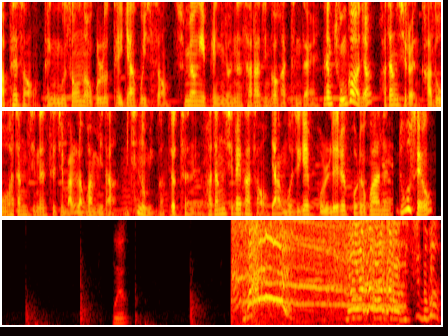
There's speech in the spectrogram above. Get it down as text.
앞에서 백 무서운 얼굴로 대기하고 있어 수명이 100년은 사라진 것 같은데 그냥 죽은 거 아니야? 화장실은 가도 화장지는 쓰지 말라고 합니다 미친놈인가? 여튼 화장실에 가서 야무지게 볼일을 보려고 하는 누구세요? 뭐야? 나와 나와 미친놈아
